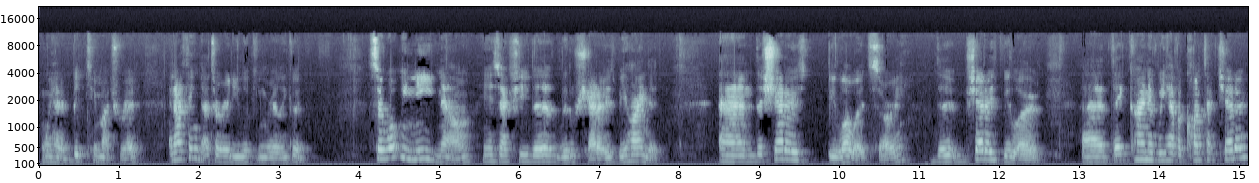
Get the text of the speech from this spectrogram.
and we had a bit too much red. And I think that's already looking really good. So what we need now is actually the little shadows behind it. And the shadows below it, sorry, the shadows below, uh, they kind of, we have a contact shadow,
